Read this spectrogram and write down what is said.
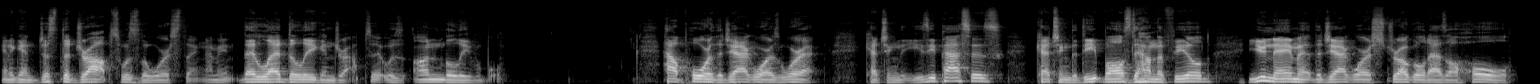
And again, just the drops was the worst thing. I mean, they led the league in drops. It was unbelievable how poor the Jaguars were at catching the easy passes, catching the deep balls down the field. You name it, the Jaguars struggled as a whole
